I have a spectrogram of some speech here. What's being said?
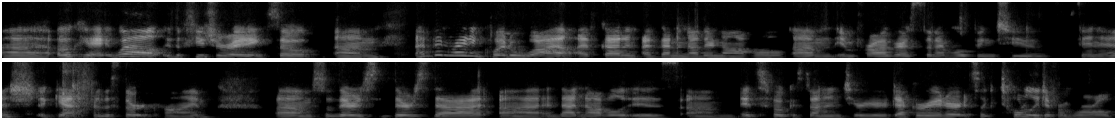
Uh, okay, well, the future writing. So um, I've been writing quite a while. I've got an, I've got another novel um, in progress that I'm hoping to finish again for the third time. Um, so there's there's that, uh, and that novel is um, it's focused on interior decorator. It's like totally different world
